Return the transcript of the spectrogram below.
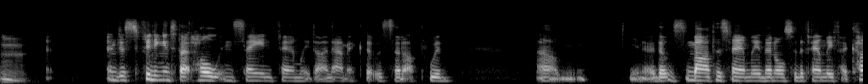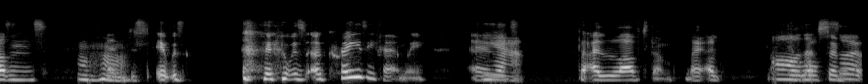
mm. And just fitting into that whole insane family dynamic that was set up with, um, you know, there was Martha's family, and then also the family of her cousins, mm-hmm. and just it was, it was a crazy family, and yeah. but I loved them. Like, I, oh, they were also so...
